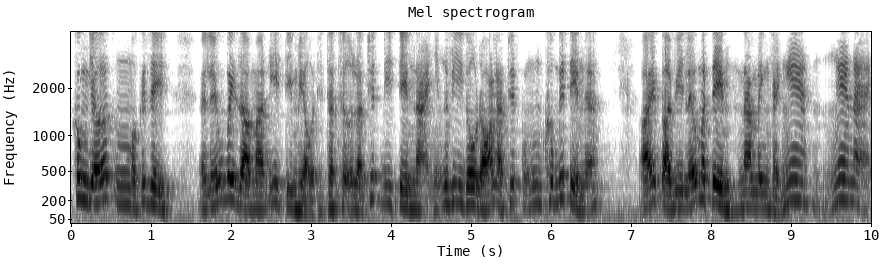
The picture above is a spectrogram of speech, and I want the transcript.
Không nhớ một cái gì nếu bây giờ mà đi tìm hiểu thì thật sự là thuyết đi tìm lại những cái video đó là thuyết cũng không biết tìm nữa. Ấy, bởi vì nếu mà tìm là mình phải nghe nghe lại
